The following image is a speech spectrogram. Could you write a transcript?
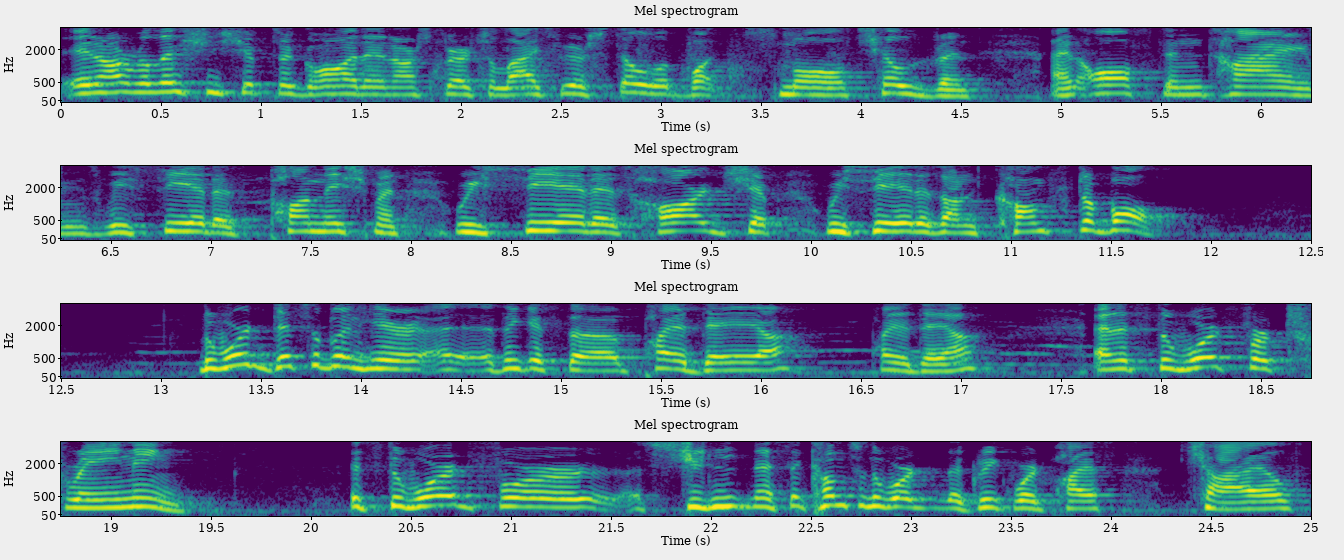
in our relationship to God and our spiritual lives, we are still but small children. And oftentimes we see it as punishment, we see it as hardship, we see it as uncomfortable. The word discipline here, I think it's the paideia, paideia, and it's the word for training. It's the word for studentness. It comes from the word, the Greek word pais, child,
